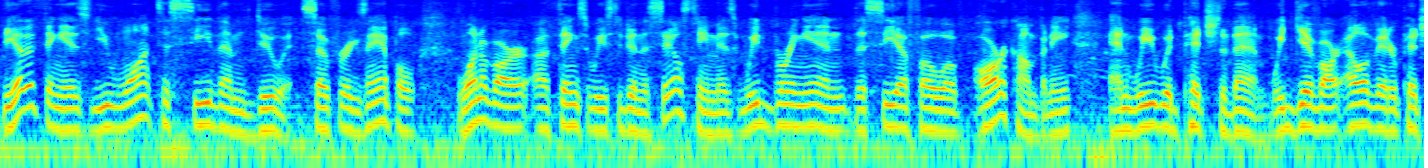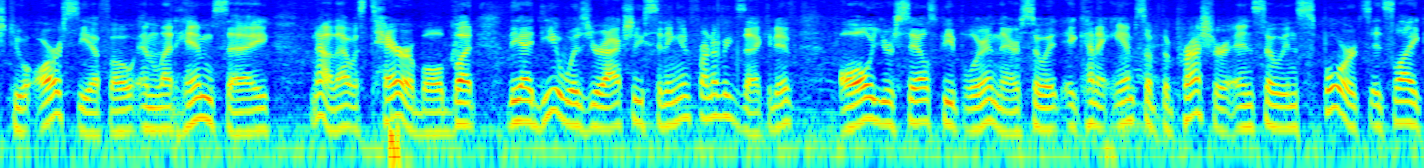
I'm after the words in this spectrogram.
the other thing is you want to see them do it. So, for example, one of our uh, things that we used to do in the sales team is we'd bring in the CFO of our company and we would pitch to them. We'd give our elevator pitch to our CFO and let him say, "No, that was terrible." But the idea was you're actually sitting in front of executive. All your salespeople are in there, so it, it kind of amps up the pressure. And so in sports, it's like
